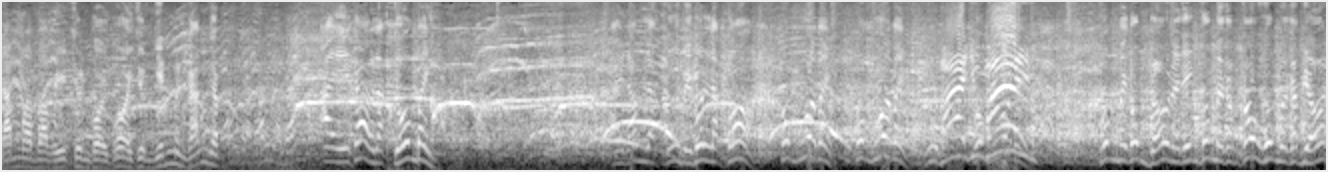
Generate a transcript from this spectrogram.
ดำมาบาบีชนก่อยก่อยชนเย็นเหมือนกันครับ ไอ้ก้าวหลักโจมไป ไอ้ดำหลักนี้ไปบนหลักก็ก้มหัวไปก้มหัวไปอยู่ไหมอยู่ไหมก้มไม่ก้มเปล่านะดินก้มไปกับเขาก้มไปกับยอด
